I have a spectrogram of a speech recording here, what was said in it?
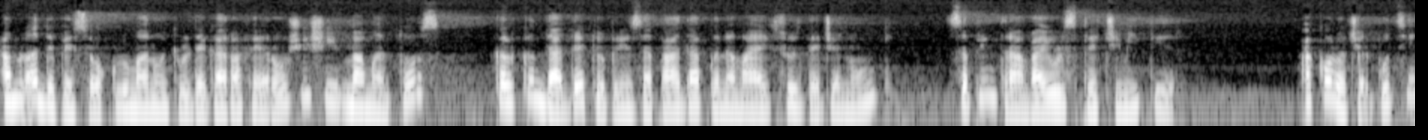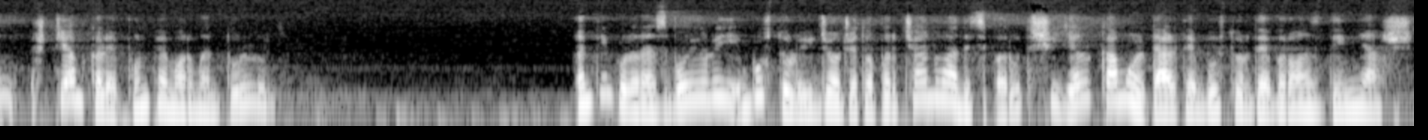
Am luat de pe soclu mănunchiul de garoafe roșii și m-am întors, călcând adetul prin zăpada până mai sus de genunchi, să prind tramvaiul spre cimitir. Acolo, cel puțin, știam că le pun pe mormântul lui. În timpul războiului, bustul lui George Topărceanu a dispărut și el ca multe alte busturi de bronz din Iași.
